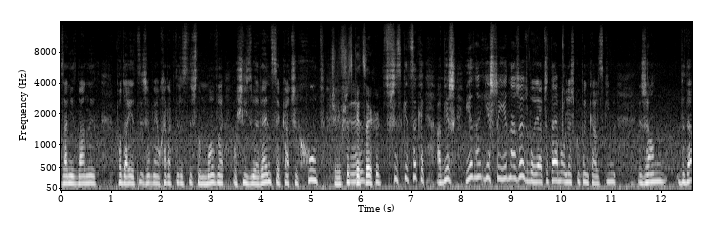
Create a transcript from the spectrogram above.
zaniedbany, podaje, że miał charakterystyczną mowę, oślizłe ręce, kaczy chód, Czyli wszystkie Y, cechy. wszystkie cechy. A wiesz, jedna, jeszcze jedna rzecz, bo ja czytałem o Leszku Pękalskim, że on wyda,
